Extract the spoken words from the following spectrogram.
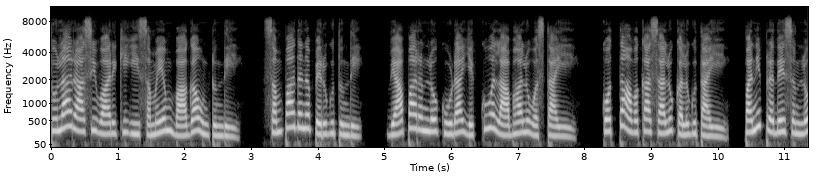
తులారాశి వారికి ఈ సమయం బాగా ఉంటుంది. సంపాదన పెరుగుతుంది. వ్యాపారంలో కూడా ఎక్కువ లాభాలు వస్తాయి. కొత్త అవకాశాలు కలుగుతాయి. పని ప్రదేశంలో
